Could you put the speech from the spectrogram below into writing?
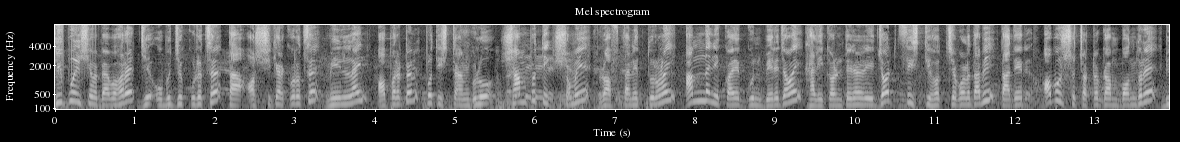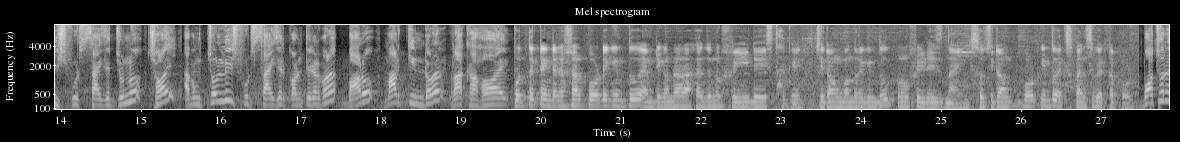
ডিপো হিসেবে ব্যবহারের যে অভিযোগ করেছে তা অস্বীকার করেছে মেইন লাইন অপারেটর প্রতিষ্ঠানগুলো। সাম্প্রতিক সময়ে রফতানির তুলনায় আমদানি কয়েক গুণ বেড়ে যাওয়ায় খালি কন্টেনারের এই জট সৃষ্টি হচ্ছে বলে দাবি। তাদের অবশ্য চট্টগ্রাম বন্দরে বিশ ফুট সাইজের জন্য ছয় এবং চল্লিশ ফুট সাইজের কন্টেনার ভাড়া বারো মার্কিন ডলার রাখা হয়। প্রত্যেকটা ইন্টারন্যাশনাল পোর্টে কিন্তু এমটি কন্টেনার রাখার জন্য ফ্রি ডেজ থাকে। চিটং বন্দরে কিন্তু কোনো ফ্রি ডেজ নাই। সো চিটং পোর্ট কিন্তু এক্সপেন্সিভ একটা পোর্ট বছরে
